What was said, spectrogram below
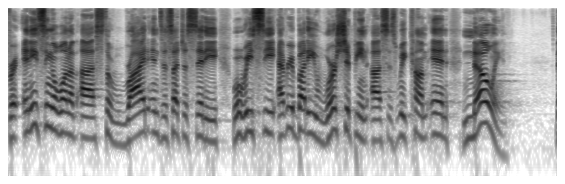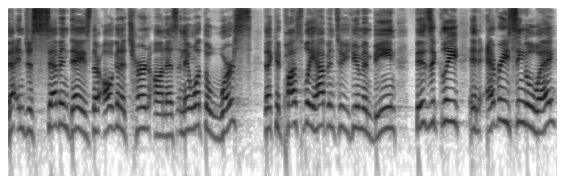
For any single one of us to ride into such a city where we see everybody worshiping us as we come in, knowing that in just seven days they're all going to turn on us and they want the worst that could possibly happen to a human being physically in every single way.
